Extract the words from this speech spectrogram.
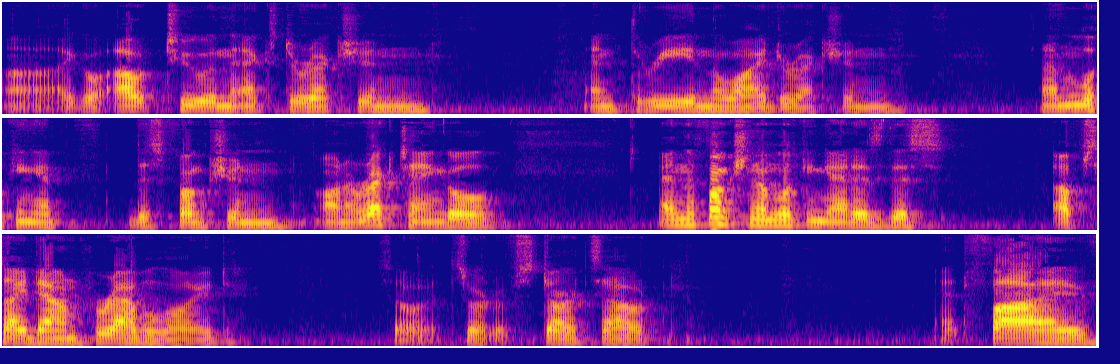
uh, I go out 2 in the x direction and 3 in the y direction. I'm looking at this function on a rectangle, and the function I'm looking at is this upside down paraboloid. So it sort of starts out at 5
